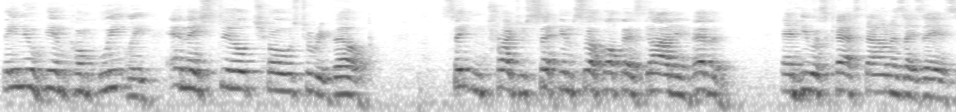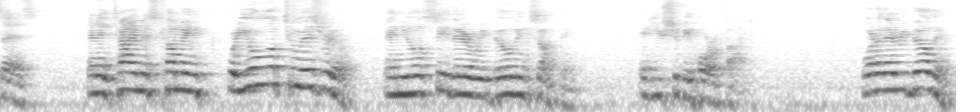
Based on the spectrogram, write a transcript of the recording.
They knew Him completely, and they still chose to rebel. Satan tried to set himself up as God in heaven, and he was cast down, as Isaiah says. And a time is coming where you'll look to Israel and you'll see they're rebuilding something, and you should be horrified. What are they rebuilding?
